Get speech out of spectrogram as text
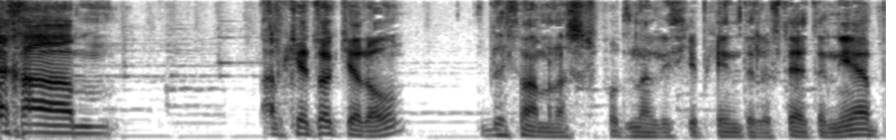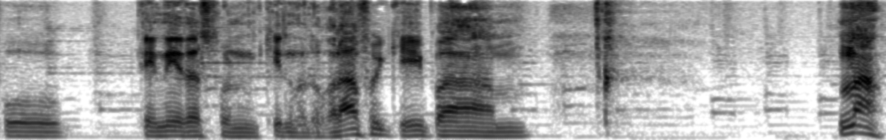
Αλλά είχα αρκετό καιρό, δεν θυμάμαι να σας πω την αλήθεια ποια είναι η τελευταία ταινία που την είδα στον κινηματογράφο και είπα να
